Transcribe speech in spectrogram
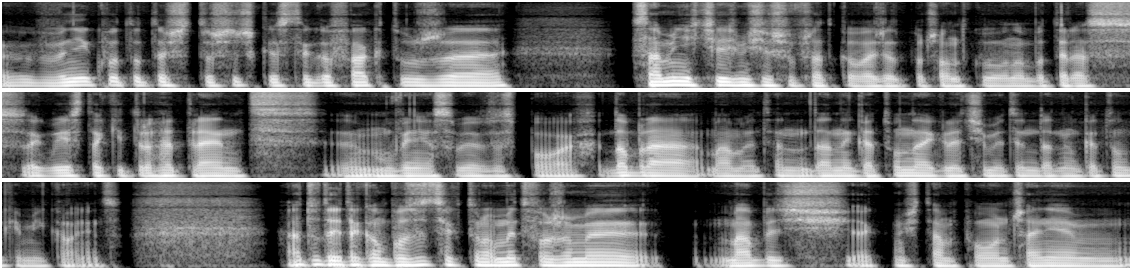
Y, Wynikło to też troszeczkę z tego faktu, że sami nie chcieliśmy się szufladkować od początku, no bo teraz jakby jest taki trochę trend y, mówienia sobie w zespołach, dobra, mamy ten dany gatunek, lecimy tym danym gatunkiem i koniec. A tutaj ta kompozycja, którą my tworzymy, ma być jakimś tam połączeniem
